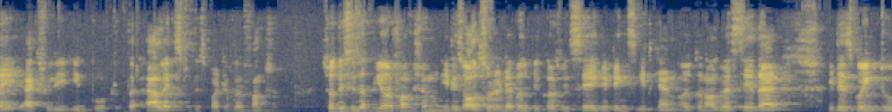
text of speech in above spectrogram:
i actually input the alex to this particular function So this is a pure function. It is also readable because we say greetings. It can you can always say that it is going to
